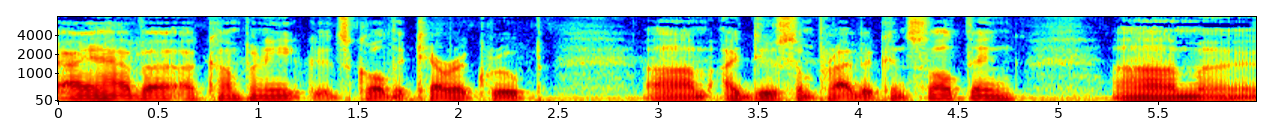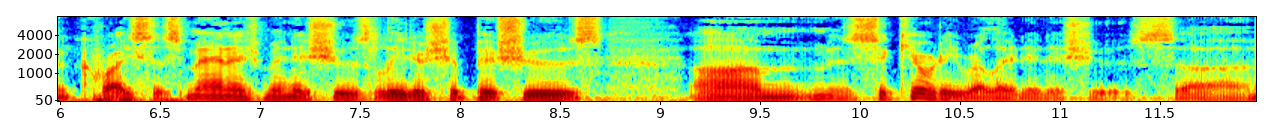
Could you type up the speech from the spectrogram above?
I, I have a, a company. It's called the Kerik Group. Um, I do some private consulting, um, crisis management issues, leadership issues, um, security related issues. Uh,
